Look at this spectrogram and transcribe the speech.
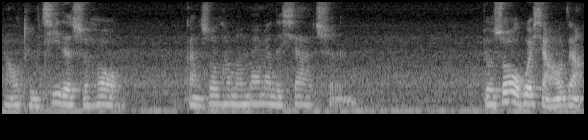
然后吐气的时候，感受它们慢慢的下沉。有时候我会想要这样，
